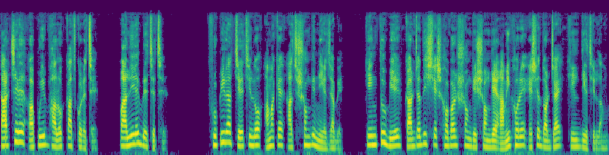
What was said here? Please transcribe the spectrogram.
তার চেয়ে আপুই ভালো কাজ করেছে, পালিয়ে বেঁচেছে। ফুপিরা চেয়েছিল আমাকে আজ সঙ্গে নিয়ে যাবে। কিন্তু বিয়ের কার্যাদি শেষ হবার সঙ্গে সঙ্গে আমি ঘরে এসে দরজায় কিল দিয়েছিলাম।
